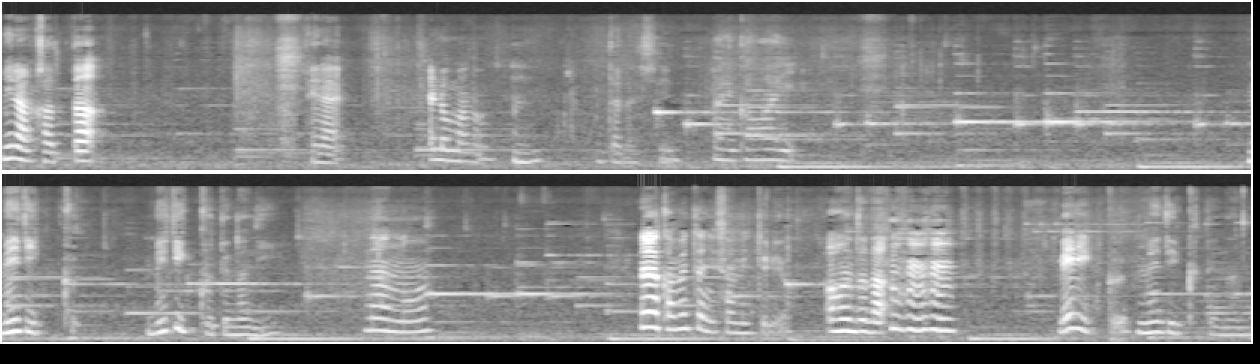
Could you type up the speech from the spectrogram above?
ミラ買った。えらい。アロマのうん新しい。あれ可愛いメディック。メディックって何？何の？ね亀谷さん見てるよ。あ本当だ。メリック？メディックって何？わ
